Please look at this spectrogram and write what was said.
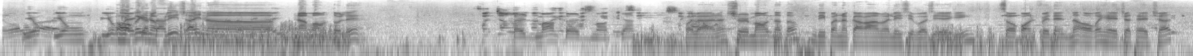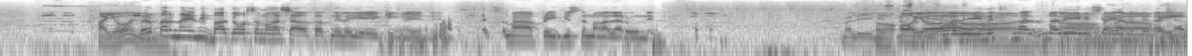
Yung, eh. yung, yung Okay mega na dash flinch. mo Ay, na, na-mount uli. Third mount, third mount yan. Wala na. Sure mount na to. Hindi pa nagkakamali si Boss Yegi. So, confident na. Okay, headshot, headshot. Ayun. Pero parang naninibago ako sa mga shoutout nila Yeki ngayon eh. At sa mga previous na mga laro nila. Malinis Oh, na oh, sabihin. Malinis, mal- malinis yung Okay, ano nila. okay.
